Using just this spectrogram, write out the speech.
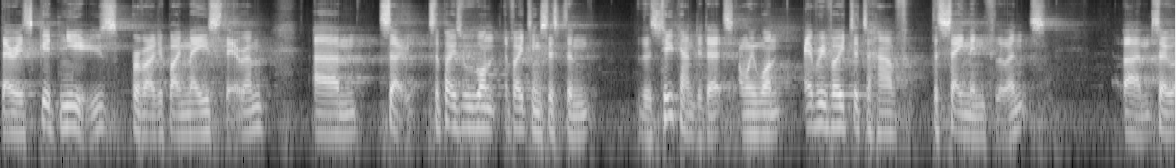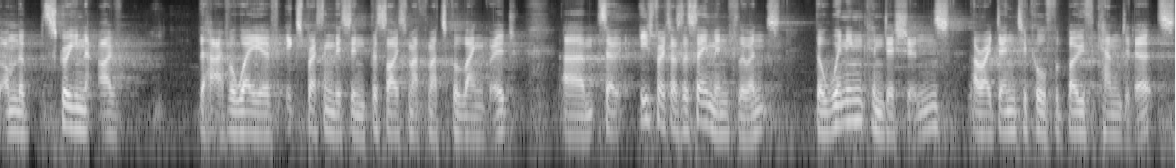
there is good news provided by May's theorem. Um, so suppose we want a voting system there's two candidates and we want every voter to have the same influence. Um, so on the screen, I've, I have a way of expressing this in precise mathematical language. Um, so each voter has the same influence. The winning conditions are identical for both candidates.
